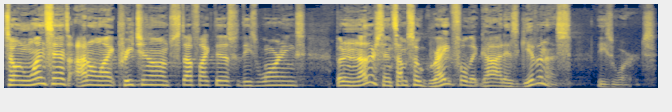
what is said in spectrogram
So, in one sense, I don't like preaching on stuff like this with these warnings. But in another sense, I'm so grateful that God has given us these words.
